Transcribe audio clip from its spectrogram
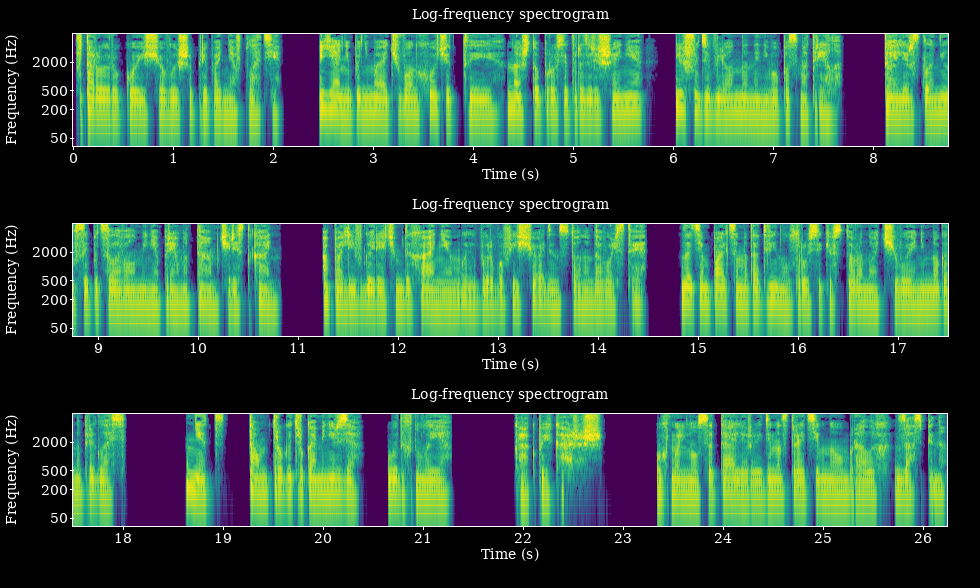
второй рукой еще выше приподняв платье. Я, не понимая, чего он хочет и на что просит разрешения, лишь удивленно на него посмотрела. Тайлер склонился и поцеловал меня прямо там, через ткань, опалив горячим дыханием и вырвав еще один стон удовольствия. Затем пальцем отодвинул трусики в сторону, от чего я немного напряглась. "Нет, там трогать руками нельзя", выдохнула я. "Как прикажешь", ухмыльнулся Тайлер и демонстративно убрал их за спину.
